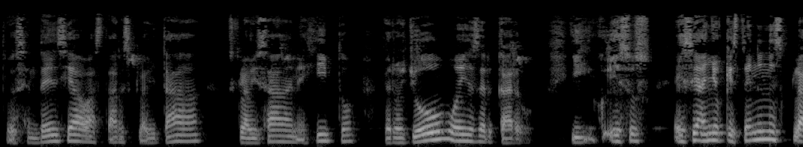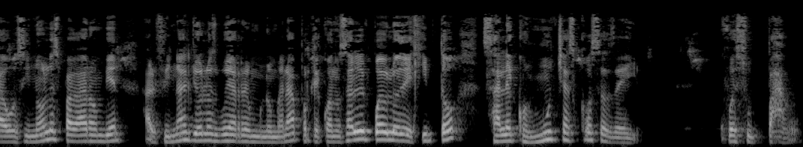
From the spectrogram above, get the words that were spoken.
tu descendencia va a estar esclavitada, esclavizada en Egipto, pero yo voy a hacer cargo. Y esos, ese año que estén en esclavos y no les pagaron bien, al final yo les voy a remunerar porque cuando sale el pueblo de Egipto, sale con muchas cosas de ellos fue su pago.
